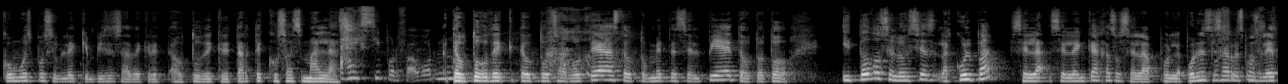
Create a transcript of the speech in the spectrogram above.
cómo es posible que empieces a decre- autodecretarte cosas malas. Ay, sí, por favor. no. Te, auto te autosaboteas, te autometes el pie, te auto todo. Y todo se lo decías, la culpa se la, se la encajas o se la, le pones Por esa supuesto. responsabilidad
